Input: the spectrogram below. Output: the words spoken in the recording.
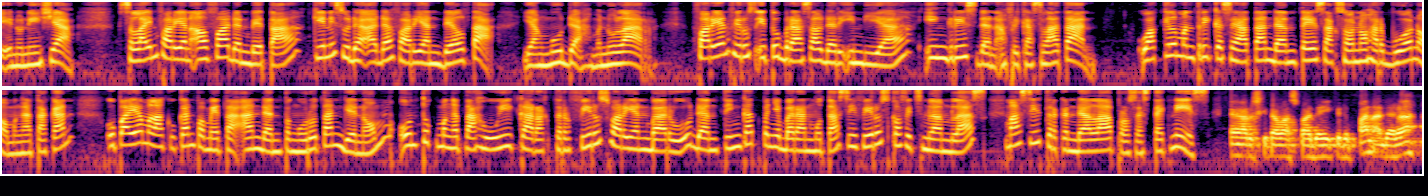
di Indonesia. Selain varian Alpha dan Beta, kini sudah ada varian Delta yang mudah menular. Varian virus itu berasal dari India, Inggris, dan Afrika Selatan. Wakil Menteri Kesehatan Dante Saksono Harbuono mengatakan upaya melakukan pemetaan dan pengurutan genom untuk mengetahui karakter virus varian baru dan tingkat penyebaran mutasi virus COVID-19 masih terkendala proses teknis. Yang harus kita waspadai ke depan adalah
